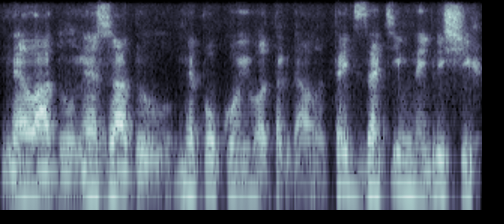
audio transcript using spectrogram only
neladu, neřadu, nepokojů a tak dále. Teď zatím v nejbližších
